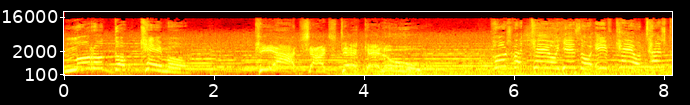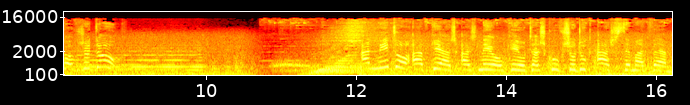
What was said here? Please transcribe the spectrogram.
Moro do kemo. Kia chaj dek elu! Keo jezo Eve keo Tashkov Jaduk! Anito avgeaj aż neo keo Tashkov Jaduk aż semat vem.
